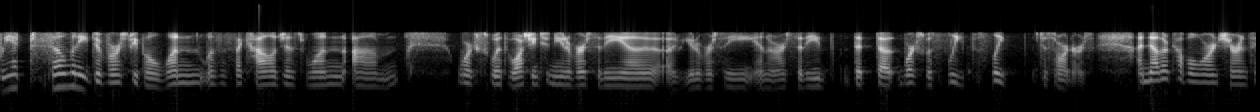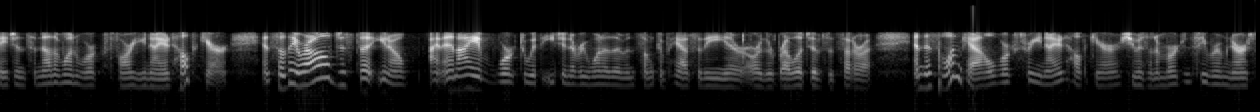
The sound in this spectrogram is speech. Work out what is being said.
we had so many diverse people. One was a psychologist. One um works with Washington University, a, a university in our city that does, works with sleep sleep disorders. Another couple were insurance agents. Another one works for United Healthcare. And so they were all just, uh, you know, and I have worked with each and every one of them in some capacity or, or their relatives, et cetera. And this one gal works for United Healthcare. She was an emergency room nurse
